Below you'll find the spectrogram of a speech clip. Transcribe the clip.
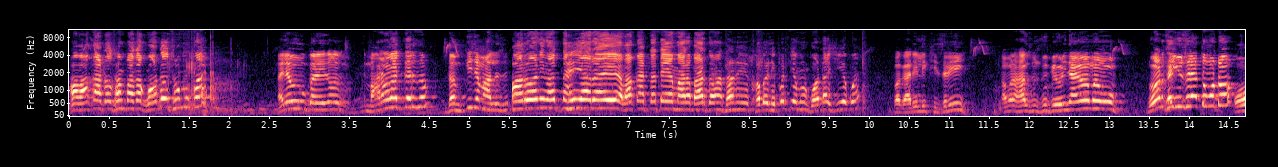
આ વા કાઢો છો ને પાછા ગોડો છું હું કોઈ? એટલે એવું કરે તો મારો વાત કરે તો? ધમકી છે માલે છે? મારવાની વાત નહીં યાર એ વાકાટતા તે મારા બાર જવા થાય ખબર નહીં પડતી અમને ગોડા છીએ કોઈ? પગારેલી ખીચડી. અમારા હાલ શું શું ફેવડી આવ્યો હું? દોડ થઈ ગયું છે તું મોટો. ઓ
